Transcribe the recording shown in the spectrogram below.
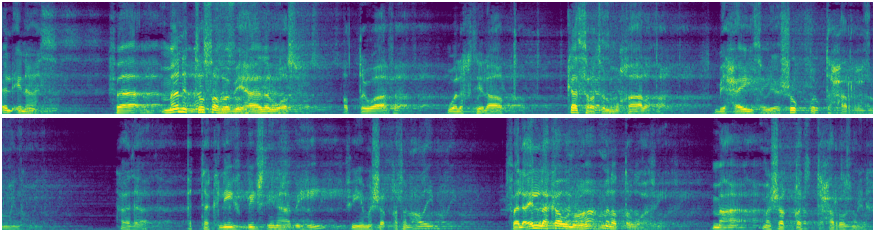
الإناث. فمن اتصف بهذا الوصف؟ الطوافة والاختلاط كثرة المخالطة بحيث يشق التحرز منه. هذا التكليف باجتنابه فيه مشقة عظيمة. فالعلة كونها من الطوافين مع مشقة التحرز منها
